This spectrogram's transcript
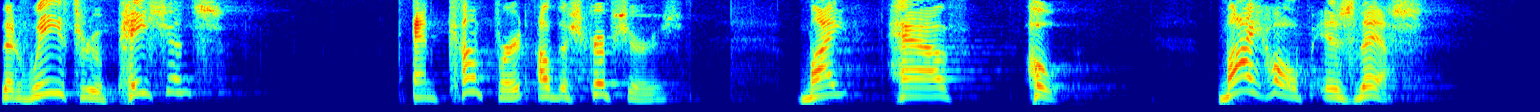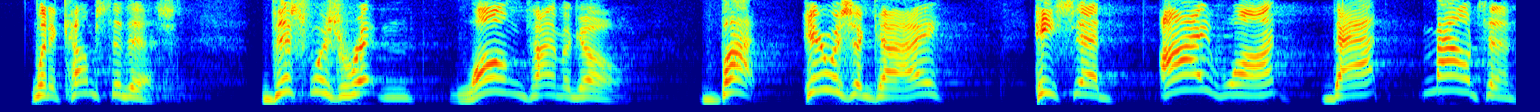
that we through patience and comfort of the scriptures might have hope. My hope is this when it comes to this. This was written long time ago, but here was a guy, he said, I want that mountain.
